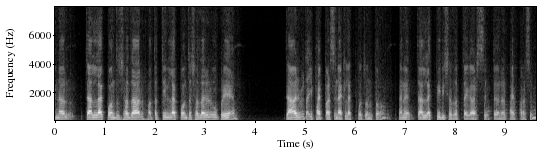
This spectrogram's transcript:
এনার চার লাখ পঞ্চাশ হাজার অর্থাৎ তিন লাখ পঞ্চাশ হাজারের উপরে যা আসবে তাই ফাইভ পার্সেন্ট এক লাখ পর্যন্ত। এখানে চার লাখ তিরিশ হাজার টাকা আসছে, তো এনার ফাইভ পার্সেন্ট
